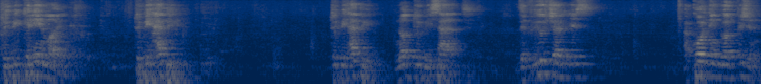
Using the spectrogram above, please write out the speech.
to be clean mind, to be happy, to be happy, not to be sad. The future is according to your vision.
